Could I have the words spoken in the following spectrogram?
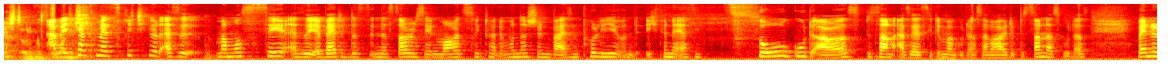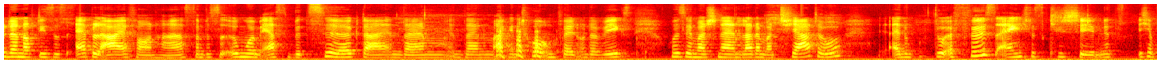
echt ungewohnt. aber ich kann es mir jetzt richtig gut, also man muss sehen, also ihr werdet das in der Story sehen, Moritz trägt heute einen wunderschönen weißen Pulli und ich finde, er sieht so gut aus, beson also er sieht immer gut aus, aber heute besonders gut aus. Wenn du dann noch dieses Apple iPhone hast, dann bist du irgendwo im ersten Bezirk, da in deinem, in deinem Agenturumfeld unterwegs, holst dir mal schnell ein Latte Macchiato. Also, du erfüllst eigentlich das Klischee. Und Jetzt, ich habe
